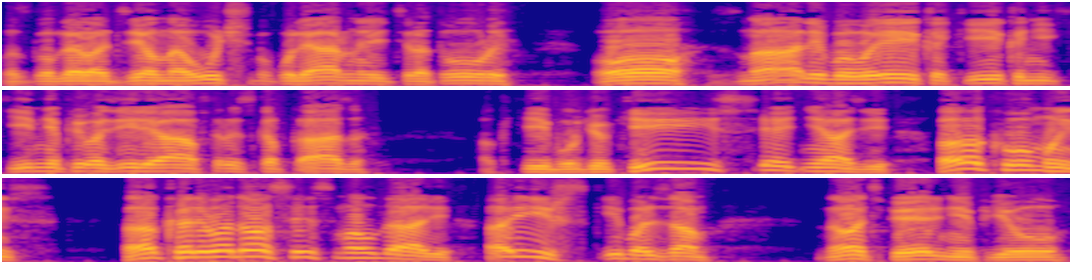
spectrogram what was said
возглавлял отдел научно-популярной литературы. О, знали бы вы, какие коньяки мне привозили авторы из Кавказа, а какие бурдюки из Средней Азии, а кумыс, а кальвадосы из Молдавии, а рижский бальзам. Но теперь не пью.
